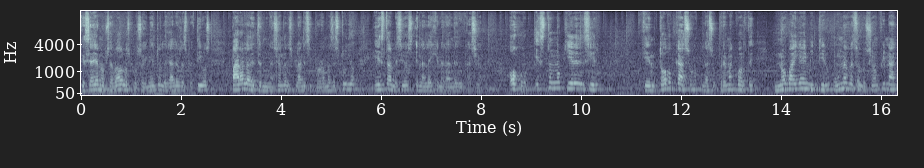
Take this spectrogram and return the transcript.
que se hayan observado los procedimientos legales respectivos para la determinación de los planes y programas de estudio establecidos en la Ley General de Educación. Ojo, esto no quiere decir que en todo caso la Suprema Corte no vaya a emitir una resolución final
